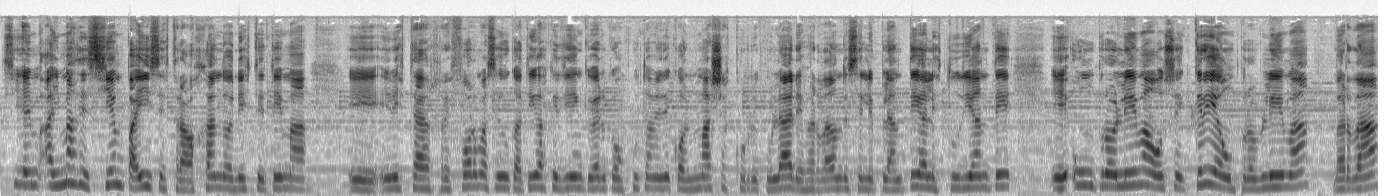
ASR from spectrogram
Sí, hay más de 100 países trabajando en este tema eh, en estas reformas educativas que tienen que ver con justamente con mallas curriculares, ¿verdad? Donde se le plantea al estudiante eh, un problema o se crea un problema, ¿verdad?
